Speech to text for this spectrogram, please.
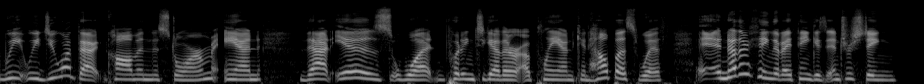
we, we do want that calm in the storm. And that is what putting together a plan can help us with. Another thing that I think is interesting,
